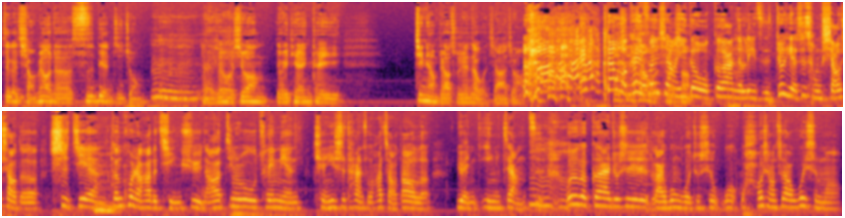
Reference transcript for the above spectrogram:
这个巧妙的思辨之中，嗯，对，所以我希望有一天可以尽量不要出现在我家就好。欸、但我可以分享一个我个案的例子，就也是从小小的事件跟困扰他的情绪，嗯、然后进入催眠潜意识探索，他找到了。原因这样子，嗯嗯、我有个个案就是来问我，就是我我好想知道为什么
